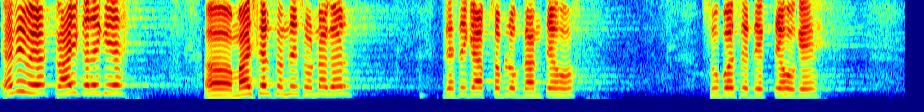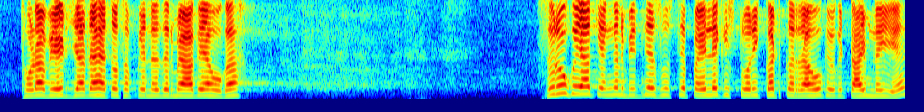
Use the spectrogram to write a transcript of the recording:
एनीवे ट्राई करेंगे। माई सेल्फ संजय सोनागर, जैसे कि आप सब लोग जानते हो, सुबह से देखते होगे, थोड़ा वेट ज़्यादा है तो सबके नज़र में आ गया होगा। शुरू किया कैंगन बिज़नेस उससे पहले की स्टोरी कट कर रहा हूँ क्योंकि टाइम नहीं है।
